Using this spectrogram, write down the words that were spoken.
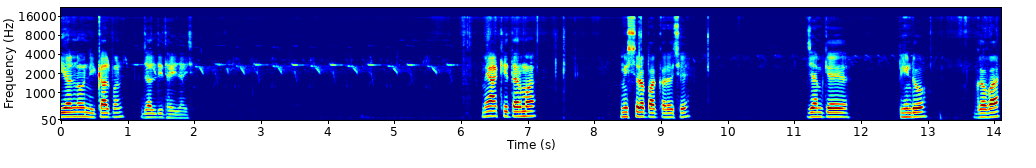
ઈયળનો નિકાલ પણ જલ્દી થઈ જાય છે. મેં આ ખેતરમાં મિશ્ર પાક કર્યો છે. જેમ કે ભીંડો, ગવાર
